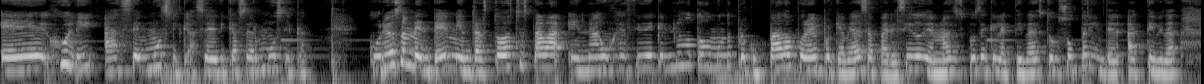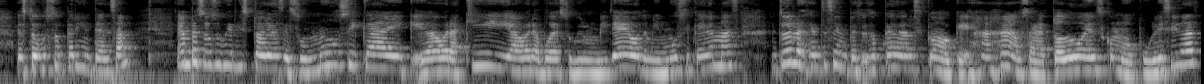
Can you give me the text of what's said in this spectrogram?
eh, Juli hace música, se dedica a hacer música. Curiosamente, mientras todo esto estaba en auge, así de que no, todo el mundo preocupado por él porque había desaparecido y además después de que la actividad estuvo súper actividad estuvo súper intensa, empezó a subir historias de su música y que ahora aquí, ahora voy a subir un video de mi música y demás. Entonces la gente se empezó a quedar así como que, jaja, o sea, todo es como publicidad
